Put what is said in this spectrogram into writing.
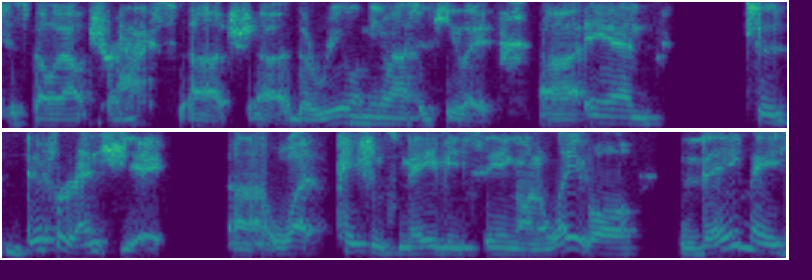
to spell it out, tracks, uh, uh, the real amino acid chelate. Uh, and to differentiate uh, what patients may be seeing on a label, they may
